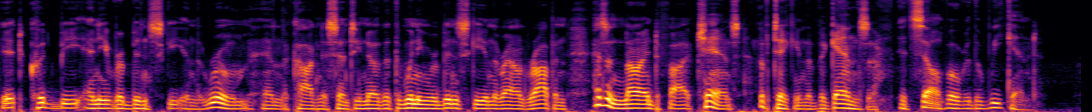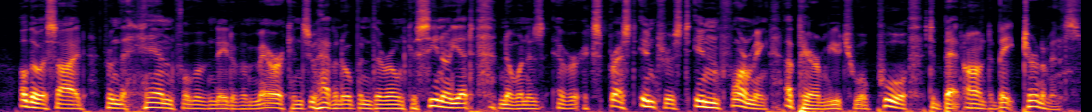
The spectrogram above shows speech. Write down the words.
it could be any Rubinsky in the room, and the cognoscenti know that the winning Rubinsky in the round robin has a 9 to 5 chance of taking the Vaganza itself over the weekend. Although, aside from the handful of Native Americans who haven't opened their own casino yet, no one has ever expressed interest in forming a pari-mutuel pool to bet on debate tournaments.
